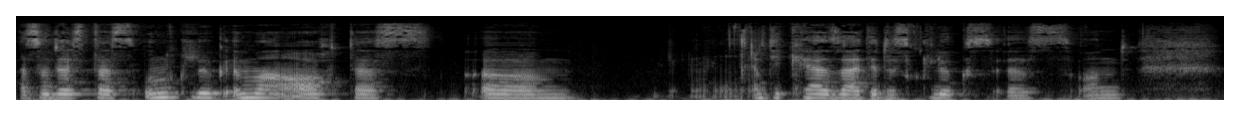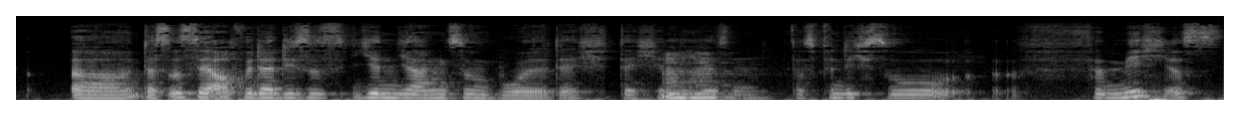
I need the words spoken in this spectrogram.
Also dass das Unglück immer auch das, ähm, die Kehrseite des Glücks ist. Und äh, das ist ja auch wieder dieses Yin-Yang-Symbol der, der Chinesen. Mhm. Das finde ich so, für mich ist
